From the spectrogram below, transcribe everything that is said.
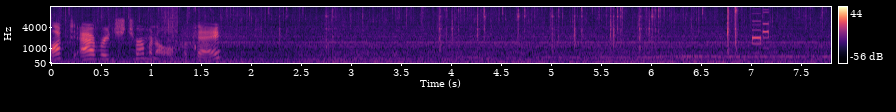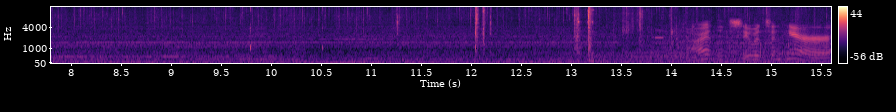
Locked average terminal, okay. Alright, let's see what's in here.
